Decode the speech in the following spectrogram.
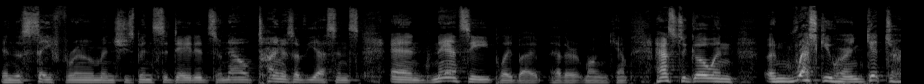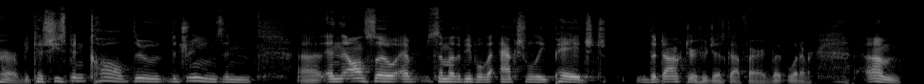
in the safe room and she's been sedated. So now time is of the essence. And Nancy, played by Heather Langenkamp, has to go and, and rescue her and get to her because she's been called through the dreams and, uh, and also some other people that actually paged the doctor who just got fired, but whatever. Um,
